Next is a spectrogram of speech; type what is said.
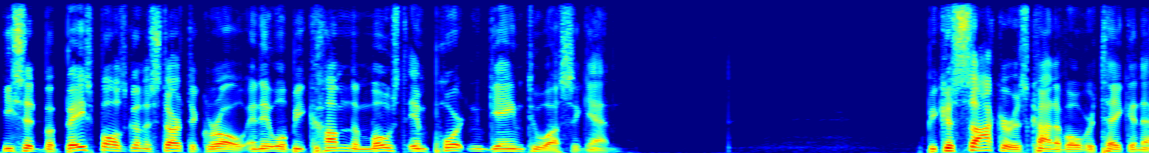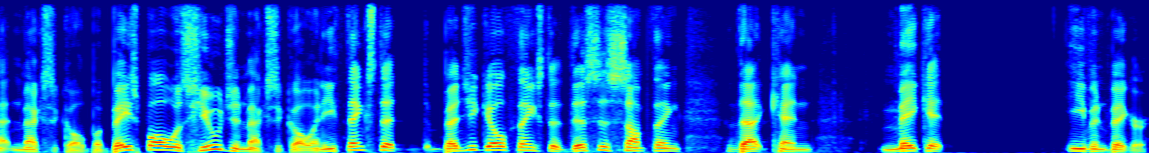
He said, but baseball is going to start to grow, and it will become the most important game to us again because soccer has kind of overtaken that in Mexico. But baseball was huge in Mexico, and he thinks that Benji Gil thinks that this is something that can make it even bigger.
